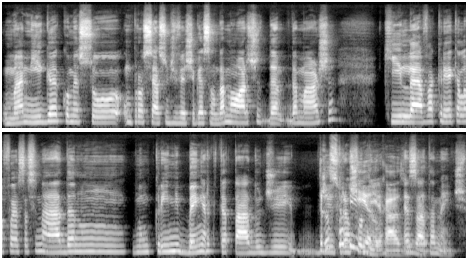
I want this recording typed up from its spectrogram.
uma amiga começou um processo de investigação da morte da, da Marsha que leva a crer que ela foi assassinada num, num crime bem arquitetado de, de transfobia, transfobia. no caso. né?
